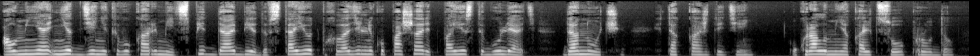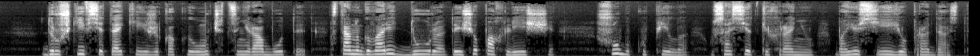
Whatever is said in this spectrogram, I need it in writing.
а у меня нет денег его кормить. Спит до обеда, встает, по холодильнику пошарит, поест и гулять до ночи. И так каждый день. Украл у меня кольцо, продал. Дружки все такие же, как и он, учится, не работает. Стану говорить дура, да еще похлеще. Шубу купила, у соседки храню, боюсь, ее продаст.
